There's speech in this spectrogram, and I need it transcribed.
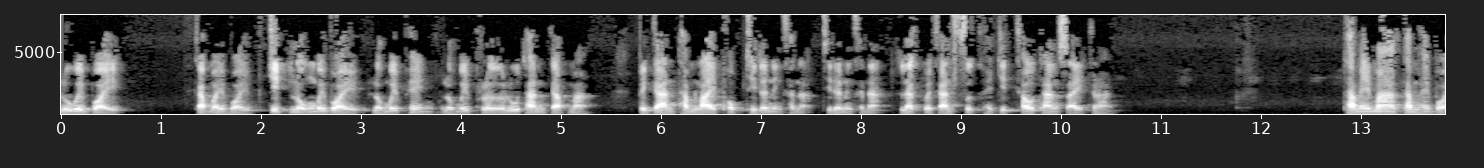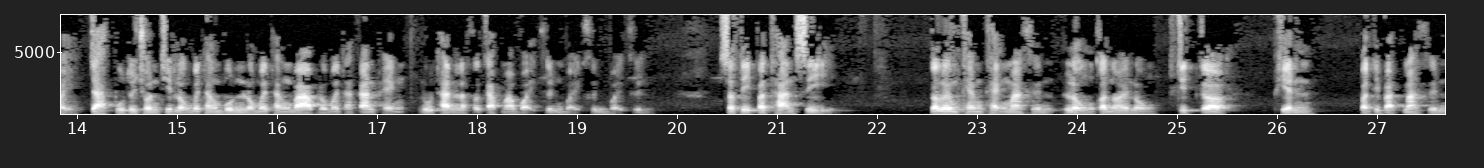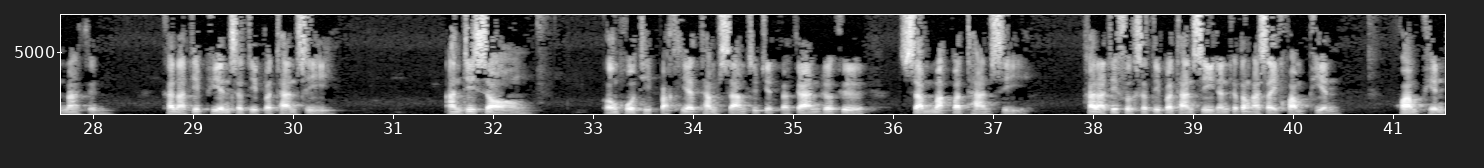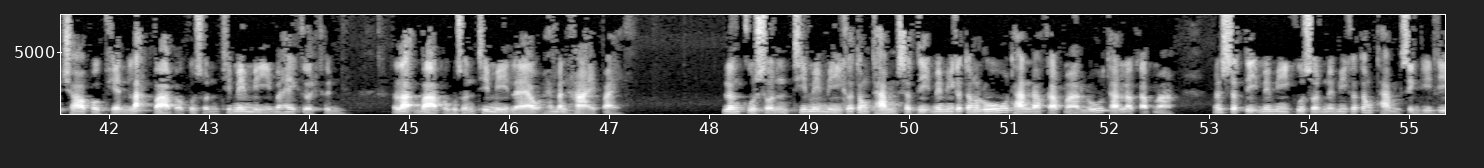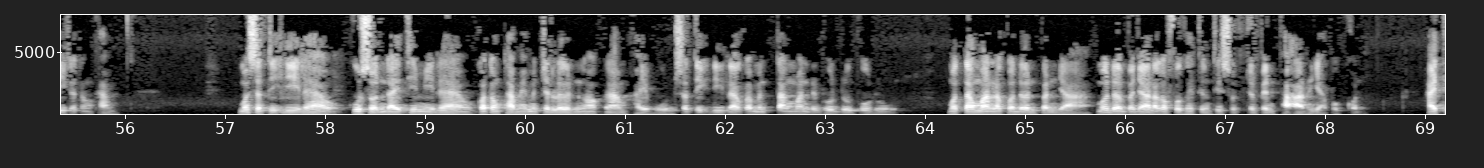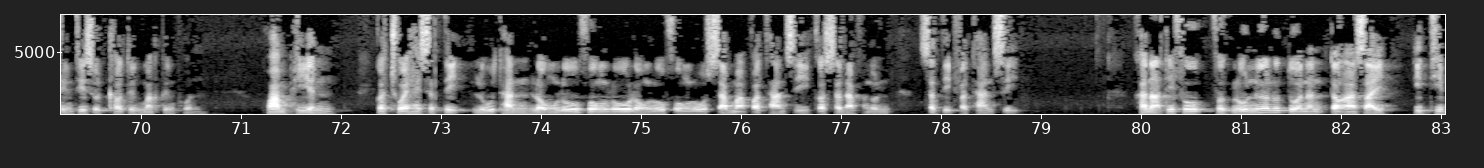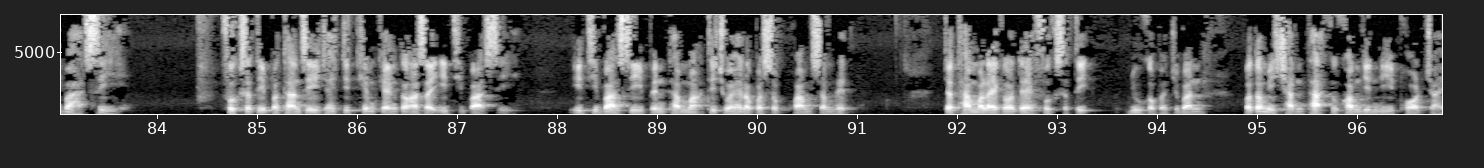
รู้บ่อยๆกลับมาบ่อยๆจิตหลงบ่อยๆหลงไปเพ่ง หลงไปเผลอรู้ทันกลับมา เป็นการทำลายภพทีละหนึ่งขณะ ทีละหนึ่งขณะ และเป็นการฝึกให้จิตเข้าทางสายกลางทำให้มากทำให้บ่อย จากปุถุชนที่หลงไปทางบุญ หลงไปทางบาป หลงไปทางการเพ่ง รู้ทันแล้วก็กลับมาบ่อยขึ้นบ่อยขึ้นบ่อยขึ้น สติปัฏฐานสี่ก็เริ่มเข้มแข็งมากขึ้น หลงก็น้อยลง จิตก็เพียรปฏิบัติมากขึ้นมากขึ้น ขณะที่เพียรสติปัฏฐานสี่อันที่สองของโพธิปักยธรรมสามสิบเจ็ดประการก็คือ สัมมาปัฏฐานสี่ขณะที่ฝึกสติปัฏฐานสี่นั้นก็ต้องอาศัยความเพียรความเพียรชอบเพียรละบาปอกุศลที่ไม่มีไม่ให้เกิดขึ้น ละบาปอกุศลที่มีแล้วให้มันหายไป เรื่องกุศลที่ไม่มีก็ต้องทำสติไม่มีก็ต้องรู้ทันแล้วกลับมารู้ทันแล้วกลับมาแล้วสติไม่มีกุศลไม่มีก็ต้องทำสิ่งดีๆก็ต้องทำเมื่อสติดีแล้ว กุศลใดที่มีแล้ว ก็ต้องทำให้มันเจริญงอกงามไผ่บูรสติดีแล้วก็มันตั้งมั่นเป็นผู้ดูผู้รู้เมื่อตั้งมั่นแล้วก็เดินปัญญา เมื่อเดินปัญญาแล้วก็ฝึกให้ถึงที่สุดจนเป็นพระอริยบุคคล ให้ถึงที่สุดเข้าถึงมรรคถึงผล ความเพียรก็ช่วยให้สติรู้ทัน หลงรู้ฟุ้งรู้ หลงรู้ฟุ้งรู้สัมมาประธานสีก็สนับสนุน สติประธานสี่ขณะที่ฝึกรู้เนื้อรู้ตัวนั้นต้องอาศัยอิทธิบาทสี่ฝึกสติปัฏฐานสี่ให้จิตเข้มแข็งต้องอาศัยอิทธิบาทสี่อิทธิบาทสี่เป็นธรรมะที่ช่วยให้เราประสบความสำเร็จ จะทำอะไรก็แต่ฝึกสติอยู่กับปัจจุบันก็ต้องมีฉันทะคือความยินดีพอใจ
